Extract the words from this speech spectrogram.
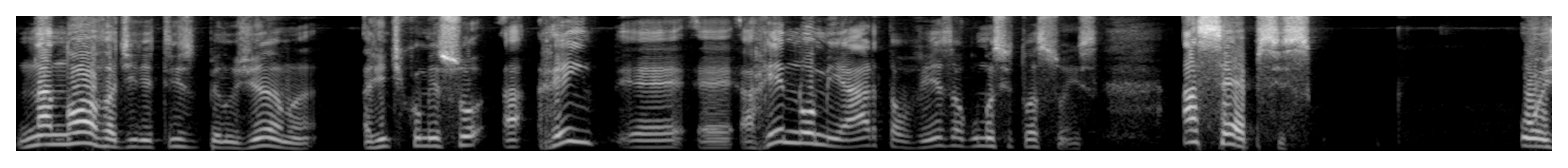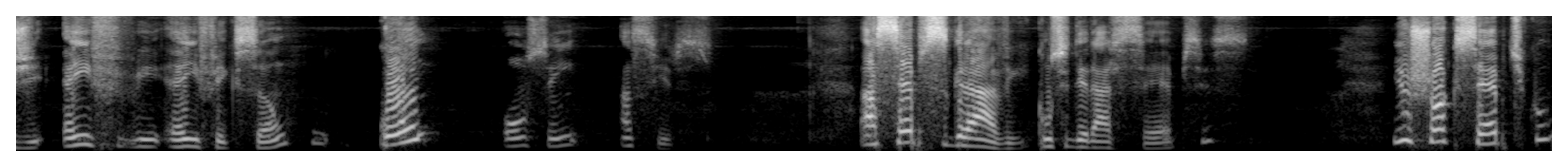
Na nova diretriz pelo JAMA, a gente começou a, re, é, é, a renomear, talvez, algumas situações. A sepsis, hoje, é, inf é infecção com ou sem a CIRS. A sepsis grave, considerar sepsis. E o choque séptico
